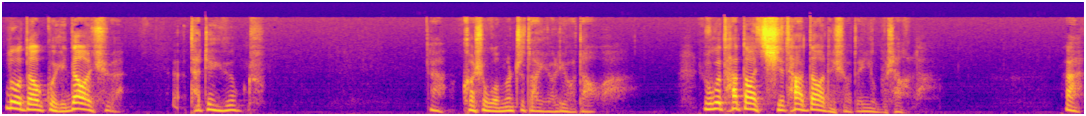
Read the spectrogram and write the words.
落到轨道去，他真有用处。啊，可是我们知道有六道啊，如果他到其他道的时候，他用不上了。啊，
